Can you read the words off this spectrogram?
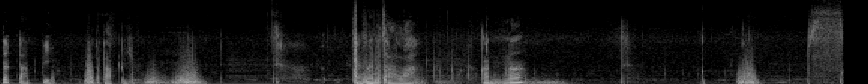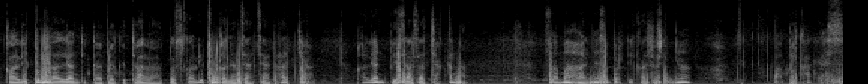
Tetapi, tetapi jangan salah karena sekalipun kalian tidak ada gejala atau sekalipun kalian sehat-sehat saja, kalian bisa saja kena sama halnya seperti kasusnya Pak BKS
